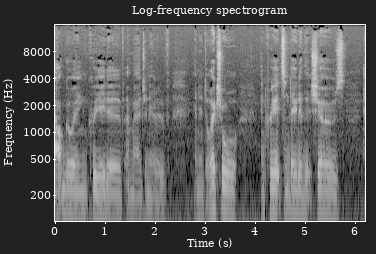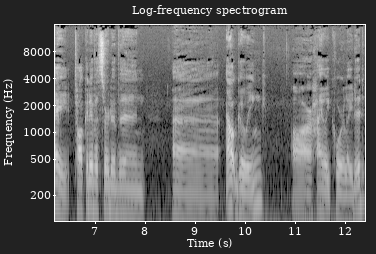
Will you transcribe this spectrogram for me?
outgoing, creative, imaginative, and intellectual, and creates some data that shows hey, talkative, assertive, and uh, outgoing are highly correlated.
